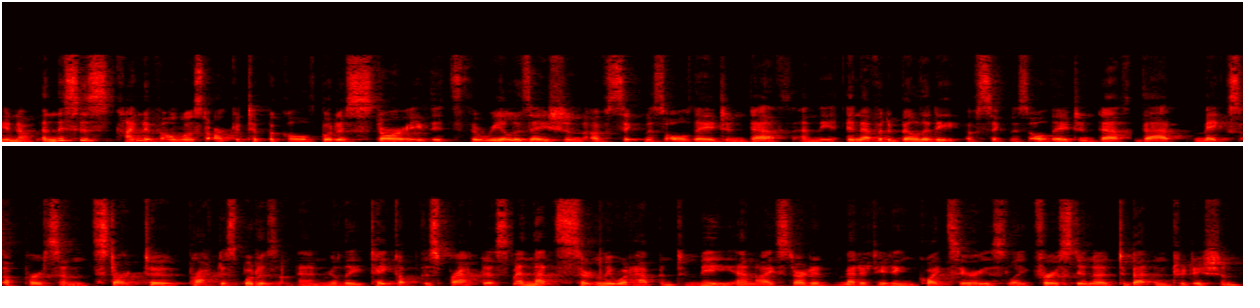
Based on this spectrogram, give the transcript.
you know. And this is kind of almost archetypical Buddhist story. It's the realization of sickness, old age, and death, and the inevitability of sickness, old age, and death that makes a person start to practice Buddhism and really take up this practice. And that's certainly what happened to me. And I started meditating quite seriously, first in a Tibetan tradition,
